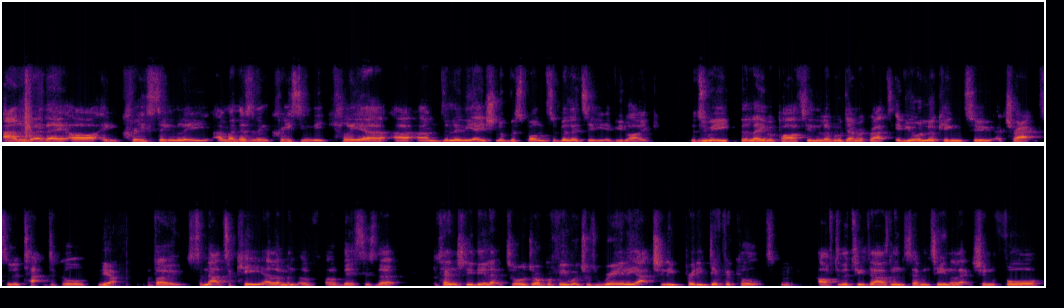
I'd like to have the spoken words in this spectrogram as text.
and where they are increasingly, and when there's an increasingly clear uh, um, delineation of responsibility, if you like, between mm. the Labour Party and the Liberal Democrats, if you're looking to attract sort of tactical yeah. votes, and that's a key element of, of this is that potentially the electoral geography, which was really actually pretty difficult mm. after the 2017 election for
